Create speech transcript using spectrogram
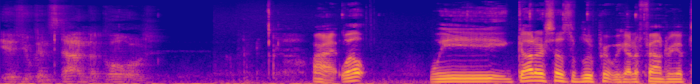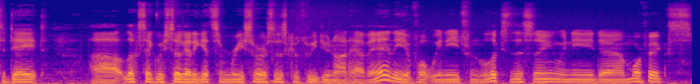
if you can stand the cold. Alright, well, we got ourselves the blueprint. We got our foundry up to date. Uh, looks like we still got to get some resources because we do not have any of what we need from the looks of this thing. We need uh, Morphics,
